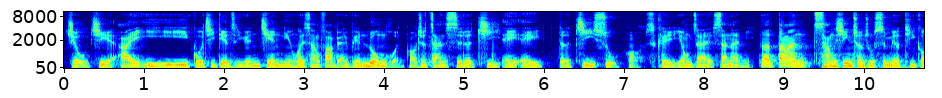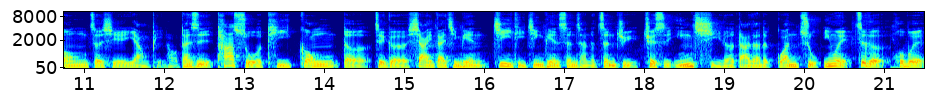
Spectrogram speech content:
九届 IEEE 国际电子元件年会上发表一篇论文哦，就展示了 GAA。的技术哦是可以用在三纳米。那当然，长兴存储是没有提供这些样品哦，但是它所提供的这个下一代晶片记忆体晶片生产的证据，确实引起了大家的关注。因为这个会不会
